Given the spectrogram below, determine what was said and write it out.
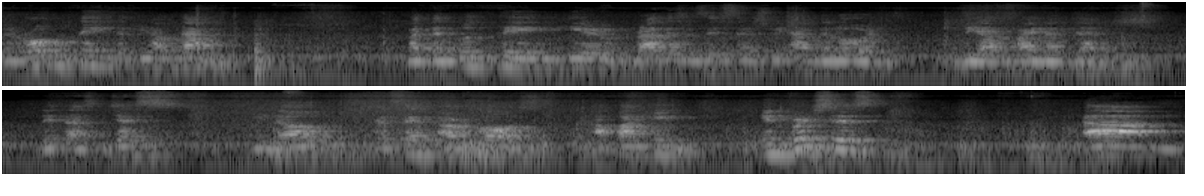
the wrong thing that you have done. But the good thing here, brothers and sisters, we have the Lord to be our final judge. Let us just, you know, present our cause upon Him. In verses, um,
